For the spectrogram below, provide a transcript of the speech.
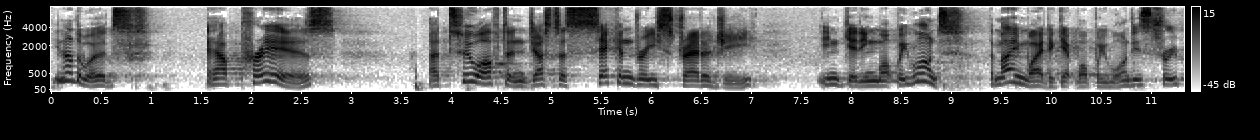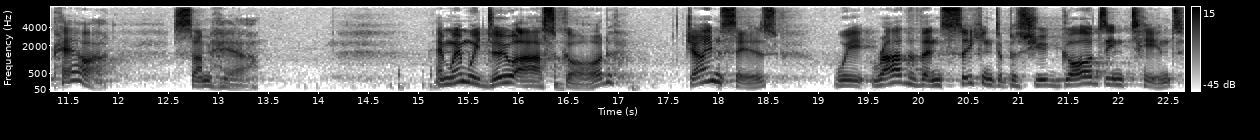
In other words, our prayers are too often just a secondary strategy in getting what we want. The main way to get what we want is through power, somehow. And when we do ask God, James says, we, rather than seeking to pursue God's intent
